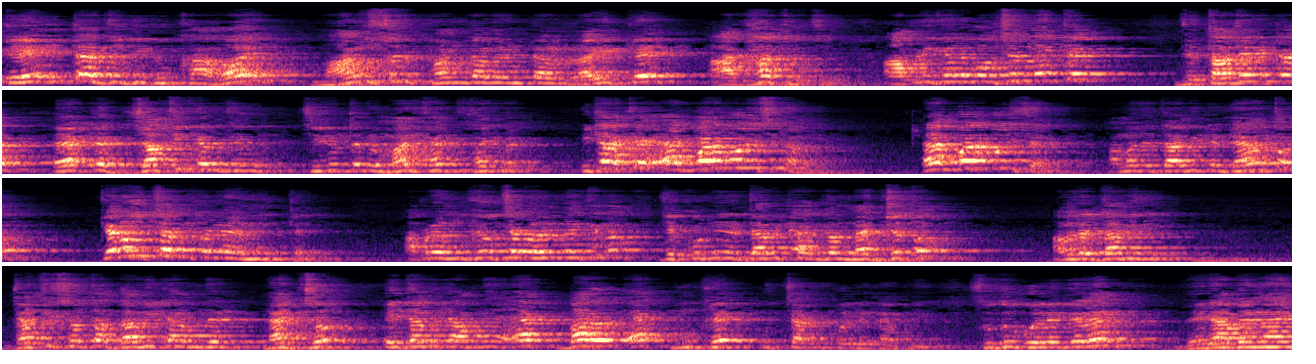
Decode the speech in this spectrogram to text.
ট্রেনটা যদি রুখা হয়, মানুষের ফান্ডামেন্টাল রাইটে আঘাত হচ্ছে। আপনি কেন বলছেন না এটা? যে তাদের একটা একটা জাতি কেন চিরতরে মার খাইতে থাকবে? এটাকে একবার বলেছেন আপনি। আমাদের দাবিটা ন্যায় তো কেন উচ্চারণ করেন মুখ থেকে আপনার মুখে উচ্চারণ হলেন কেন? যে কুর্মীদের দাবিটা একদম ন্যায্য তো আমাদের দাবি জাতিসত্তার দাবিটা আমাদের ন্যায্য। এই দাবিটা আপনি একবারও এক মুখে উচ্চারণ করলেন আপনি। শুধু বলে গেলেন, বেরাবে নাই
